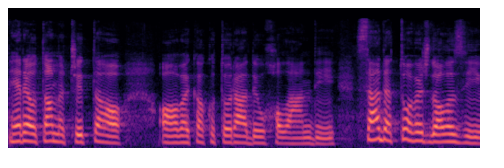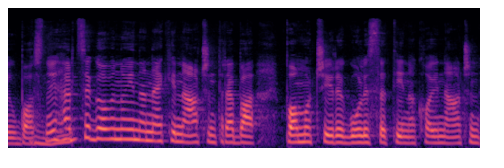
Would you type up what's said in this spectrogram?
jer je o tome čitao ovaj, kako to rade u Holandiji. Sada to već dolazi i u Bosnu i mhm. Hercegovinu i na neki način treba pomoći i regulisati na koji način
